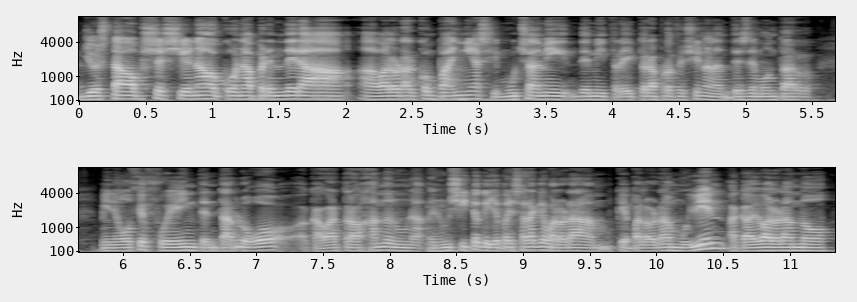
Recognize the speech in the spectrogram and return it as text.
yo estaba obsesionado con aprender a, a valorar compañías y mucha de mi, de mi trayectoria profesional antes de montar mi negocio fue intentar luego acabar trabajando en, una, en un sitio que yo pensara que valoraban, que valoraban muy bien. Acabé valorando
